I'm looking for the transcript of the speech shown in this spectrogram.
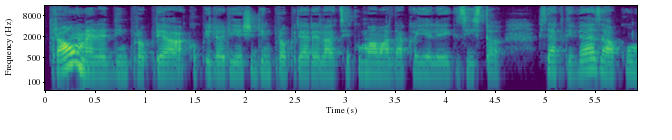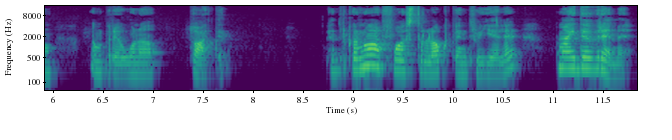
Traumele din propria copilărie și din propria relație cu mama, dacă ele există, se activează acum împreună toate. Pentru că nu a fost loc pentru ele mai devreme.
